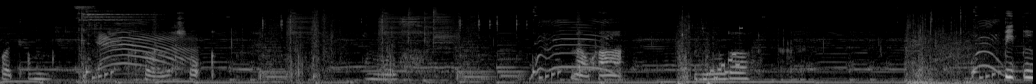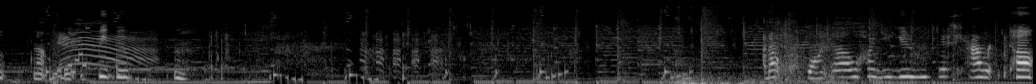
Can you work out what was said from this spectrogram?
Like, um, let's look. No hat. Number. Beep boop. No, beep boop. I don't quite know how you use this character,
